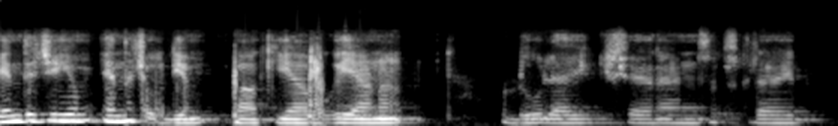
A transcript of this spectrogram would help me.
എന്തു ചെയ്യും എന്ന ചോദ്യം ബാക്കിയാവുകയാണ്. Do like share and subscribe.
